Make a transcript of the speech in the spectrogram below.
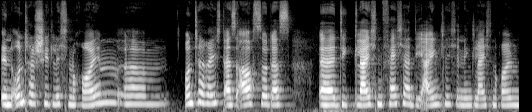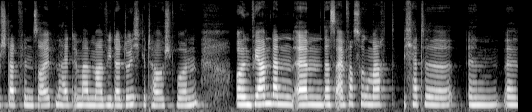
in unterschiedlichen Räumen ähm, Unterricht, also auch so, dass äh, die gleichen Fächer, die eigentlich in den gleichen Räumen stattfinden sollten, halt immer mal wieder durchgetauscht wurden. Und wir haben dann ähm, das einfach so gemacht, ich hatte in, äh,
